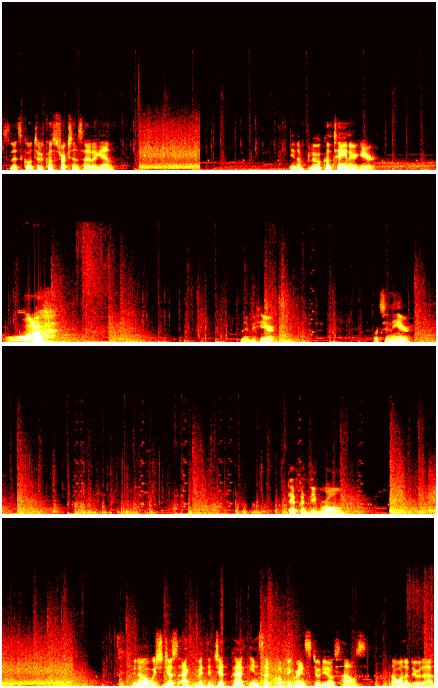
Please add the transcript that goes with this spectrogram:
So let's go to the construction site again. In a blue container here. Whoa! Maybe here? What's in here? Definitely wrong. You know, we should just activate the jetpack inside Coffee Stain Studios house. I want to do that.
